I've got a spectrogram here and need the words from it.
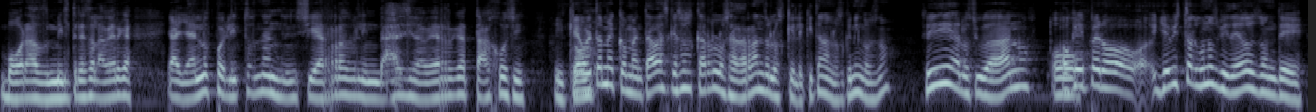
Bora 2003 a la verga. Y allá en los pueblitos andan en sierras blindadas y la verga, tajos y, y Que todo. ahorita me comentabas que esos carros los agarran de los que le quitan a los gringos, ¿no? Sí, a los ciudadanos. O... Ok, pero yo he visto algunos videos donde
